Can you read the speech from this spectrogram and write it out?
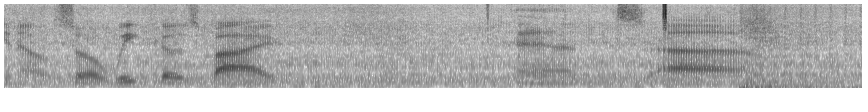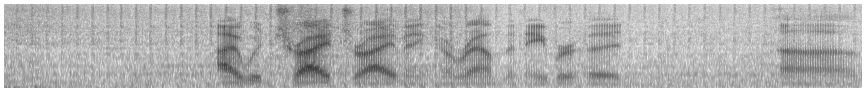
you know, so a week goes by, and uh, I would try driving around the neighborhood um,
